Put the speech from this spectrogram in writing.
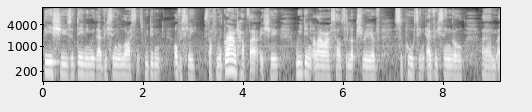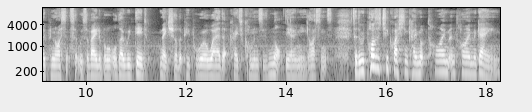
the issues of dealing with every single license. We didn't, obviously, staff on the ground have that issue. We didn't allow ourselves the luxury of supporting every single um, open license that was available, although we did make sure that people were aware that Creative Commons is not the only license. So the repository question came up time and time again.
